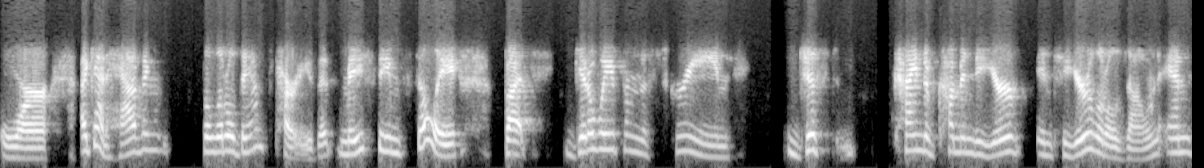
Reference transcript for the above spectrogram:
or again, having the little dance parties. It may seem silly, but get away from the screen, just kind of come into your into your little zone and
